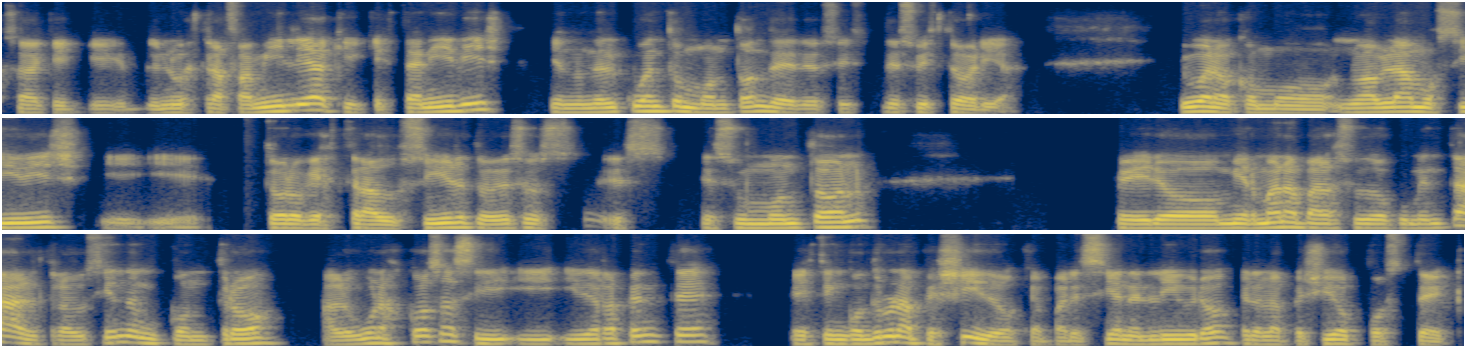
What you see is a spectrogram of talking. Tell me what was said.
o sea, que, de nuestra familia, que, está en Yiddish, y en donde él cuenta un montón de, su, historia. Y bueno, como no hablamos Yiddish, y todo lo que es traducir, todo eso es, es, un montón. Pero mi hermana para su documental, traduciendo, encontró algunas cosas y, y, de repente este, encontró un apellido que aparecía en el libro, que era el apellido Postek.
